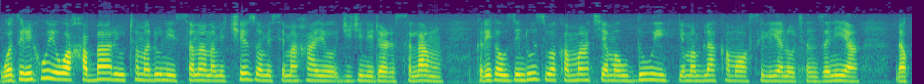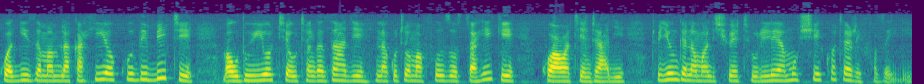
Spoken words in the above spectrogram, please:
Waziri huyo wa Habari, Utamaduni, Sanaa na Michezo amesema hayo jijini Dar es Salaam katika uzinduzi wa kamati ya maudhui ya Mamlaka Mawasiliano Tanzania na kuagiza mamlaka hiyo kudhibiti maudhui yote ya utangazaji na kutoa mafunzo stahiki kwa watendaji. Tujiunge na mwandishi wetu Lea Mushi kwa taarifa zaidi.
